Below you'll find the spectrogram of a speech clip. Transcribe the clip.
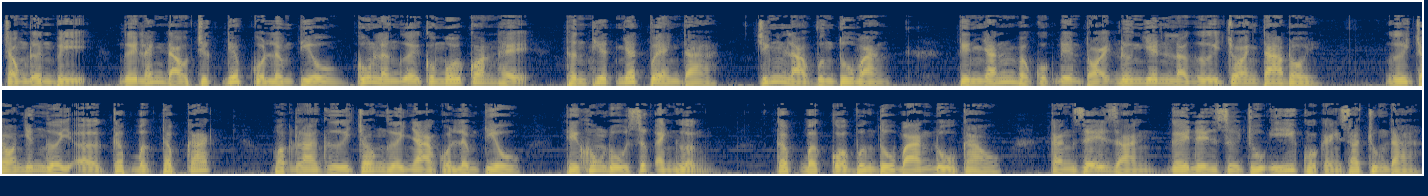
Trong đơn vị, Người lãnh đạo trực tiếp của Lâm Tiêu Cũng là người có mối quan hệ thân thiết nhất với anh ta, Chính là Vương Tu Bang. Tin nhắn và cuộc điện thoại đương nhiên là gửi cho anh ta rồi. Gửi cho những người ở cấp bậc thấp khác, Hoặc là gửi cho người nhà của Lâm Tiêu Thì không đủ sức ảnh hưởng. Cấp bậc của Vương Tu Bang đủ cao Càng dễ dàng gây nên sự chú ý của cảnh sát chúng ta.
